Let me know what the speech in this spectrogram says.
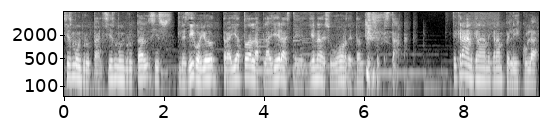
sí es muy brutal, sí es muy brutal, sí es les digo, yo traía toda la playera este llena de sudor de tanto eso que estaba. Gran gran gran película.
